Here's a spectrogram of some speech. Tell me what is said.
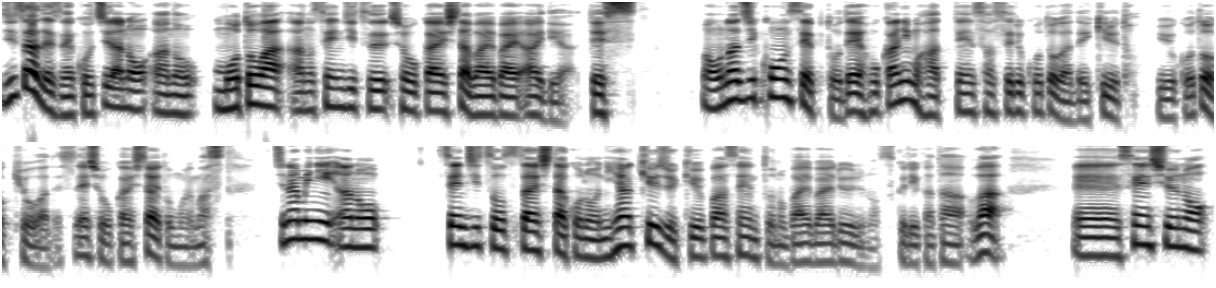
実はですね、こちらのあの元はあの先日紹介した売買アイデアです。まあ、同じコンセプトで他にも発展させることができるということを今日はですね、紹介したいと思います。ちなみに、あの、先日お伝えしたこの299%の売買ルールの作り方は、えー、先週の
